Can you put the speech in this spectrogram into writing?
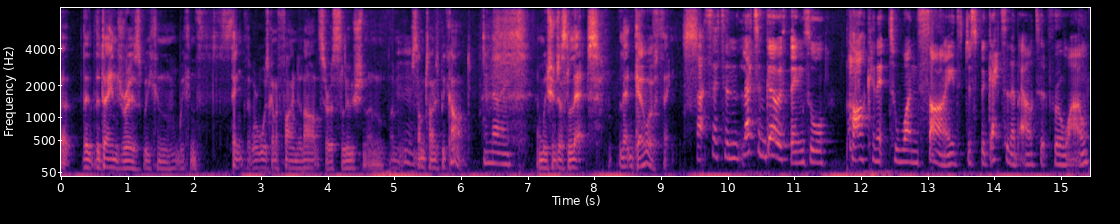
But the, the danger is we can we can think that we're always going to find an answer, a solution, and, and hmm. sometimes we can't. No. And we should just let let go of things. That's it. And letting go of things or parking it to one side, just forgetting about it for a while,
